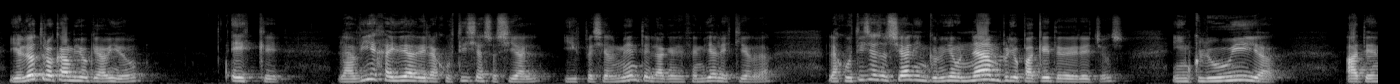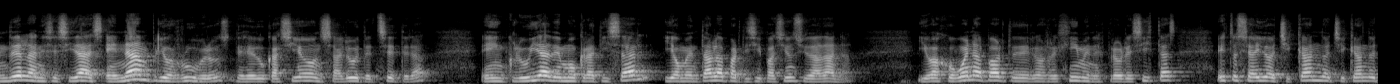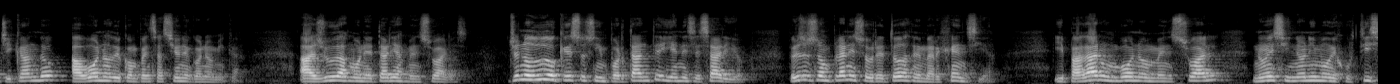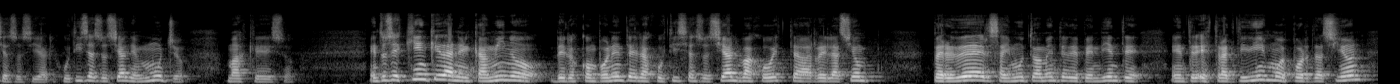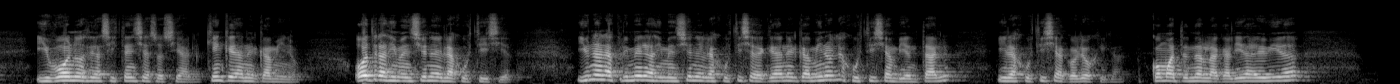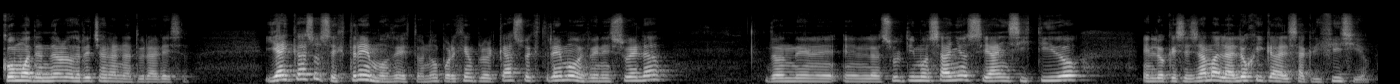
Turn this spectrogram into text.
Y el otro cambio que ha habido es que la vieja idea de la justicia social, y especialmente la que defendía la izquierda, la justicia social incluía un amplio paquete de derechos, incluía atender las necesidades en amplios rubros, desde educación, salud, etc., e incluía democratizar y aumentar la participación ciudadana. Y bajo buena parte de los regímenes progresistas, esto se ha ido achicando, achicando, achicando a bonos de compensación económica, a ayudas monetarias mensuales. Yo no dudo que eso es importante y es necesario, pero esos son planes sobre todo de emergencia. Y pagar un bono mensual no es sinónimo de justicia social. Justicia social es mucho más que eso. Entonces, ¿quién queda en el camino de los componentes de la justicia social bajo esta relación perversa y mutuamente dependiente entre extractivismo, exportación y bonos de asistencia social? ¿Quién queda en el camino? Otras dimensiones de la justicia. Y una de las primeras dimensiones de la justicia que queda en el camino es la justicia ambiental y la justicia ecológica cómo atender la calidad de vida, cómo atender los derechos de la naturaleza. Y hay casos extremos de esto, ¿no? Por ejemplo, el caso extremo es Venezuela, donde en los últimos años se ha insistido en lo que se llama la lógica del sacrificio.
